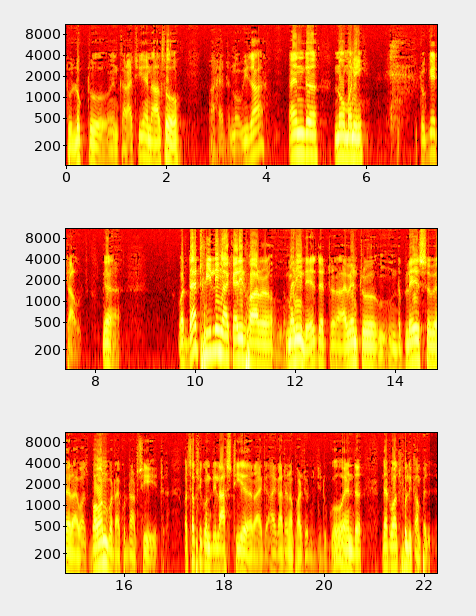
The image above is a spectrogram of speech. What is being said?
to look to in Karachi, and also I had no visa and uh, no money to get out. Yeah. But that feeling I carried for uh, many days that uh, I went to the place where I was born, but I could not see it. But subsequently, last year, I, I got an opportunity to go, and uh, that was fully compensated.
